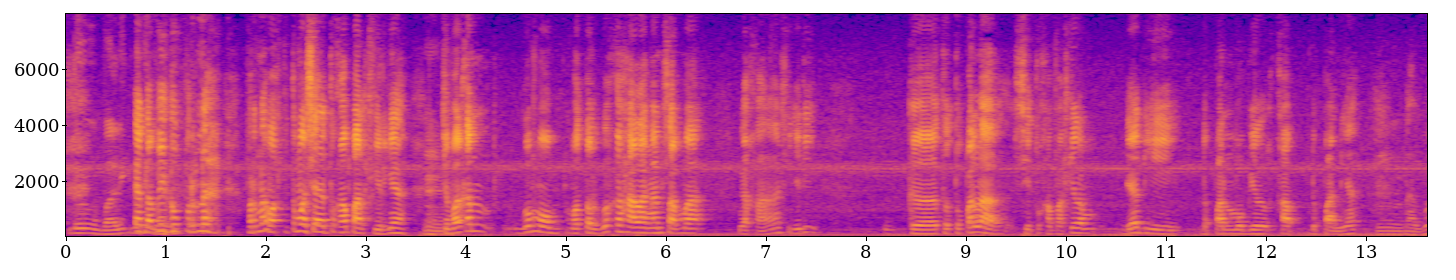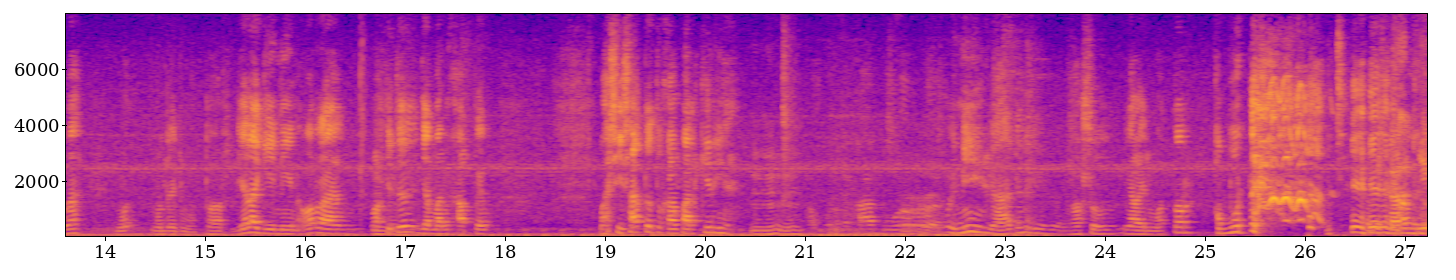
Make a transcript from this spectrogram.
Duh, balik eh tapi gue pernah pernah waktu itu masih ada tukang parkirnya Hmm. cuma kan gue mau motor gue kehalangan sama nggak kehalangan sih jadi ketutupan lah si tukang parkir dia di depan mobil kap depannya Hmm. nah gue mundurin motor dia lagi iniin orang waktu Hmm. itu zaman KP masih satu tukang parkirnya Hmm. kabur Oh, ini nggak ada gitu. langsung nyalain motor kebut Tapi sekarang Ji,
